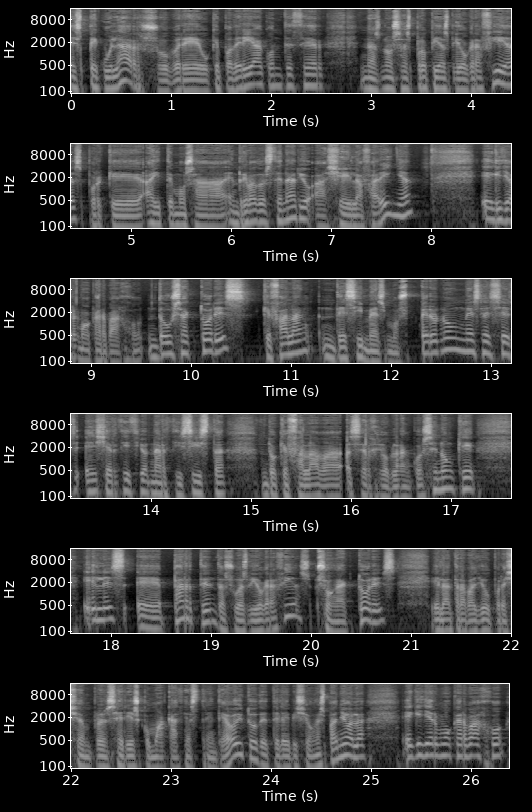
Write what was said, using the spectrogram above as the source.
especular sobre o que podería acontecer nas nosas propias biografías, porque aí temos a, enriba do escenario a Sheila Fariña e Guillermo Carbajo, dous actores que falan de sí mesmos, pero non nese exercicio narcisista do que falaba Sergio Blanco, senón que eles eh, parten das súas biografías, son actores, ela traballou, por exemplo, en series como Acacias 38 de Televisión Española, e Guillermo Carbajo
